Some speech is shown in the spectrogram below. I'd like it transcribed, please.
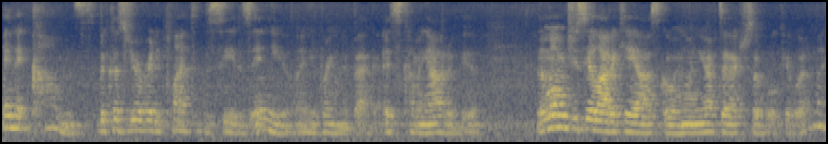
and it comes because you already planted the seed it's in you and you're bringing it back it's coming out of you the moment you see a lot of chaos going on, you have to actually say, okay, what am I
